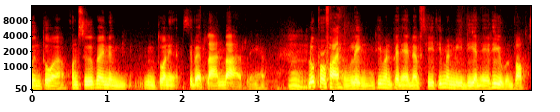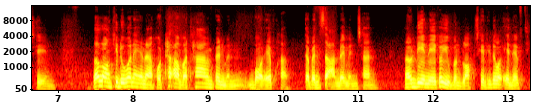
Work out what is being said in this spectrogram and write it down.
0,000ตัว คนซื้อไป1งตัวเนี่ย11ล้านบาทอะไรเงี้ยครับอืมรูปโปรไฟล์ของลิงที่มันเป็น NFT ที่มันมี DNA ที่อยู่บนบล็อกเชนแล้วลองคิดดูว่าในอนาคตถ้าอวตารมันเป็นเหมือนบอร์ด F ครับแต่เป็น3 dimension แล้ว DNA ก็อยู่บนบล็อกเชนที่เรียกว่า NFT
